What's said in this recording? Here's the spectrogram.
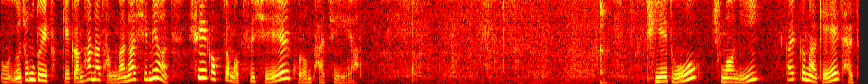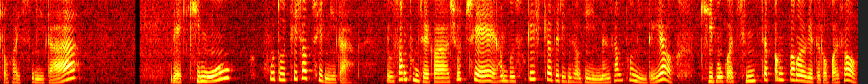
어, 이 정도의 두께감 하나 장만하시면 추위 걱정 없으실 그런 바지예요. 뒤에도 주머니 깔끔하게 잘 들어가 있습니다. 네, 기모 후드 티셔츠입니다. 이 상품 제가 쇼츠에 한번 소개시켜 드린 적이 있는 상품인데요. 기모가 진짜 빵빵하게 들어가서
